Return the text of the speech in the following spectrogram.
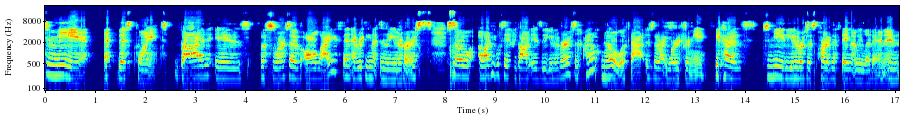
to me, at this point, God is the source of all life and everything that's in the universe. So a lot of people say that God is the universe, and I don't know if that is the right word for me because to me, the universe is part of the thing that we live in, and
